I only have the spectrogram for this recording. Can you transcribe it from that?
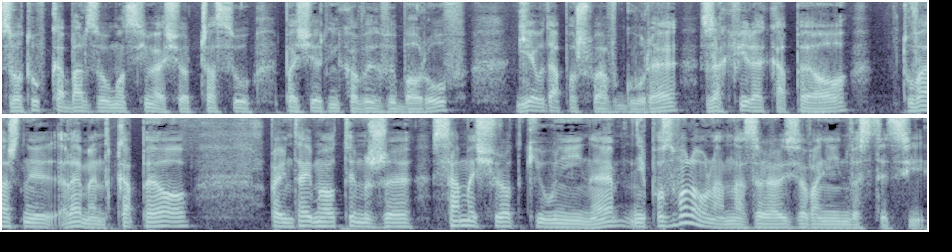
Złotówka bardzo umocniła się od czasu październikowych wyborów. Giełda poszła w górę. Za chwilę KPO. Tu ważny element. KPO Pamiętajmy o tym, że same środki unijne nie pozwolą nam na zrealizowanie inwestycji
